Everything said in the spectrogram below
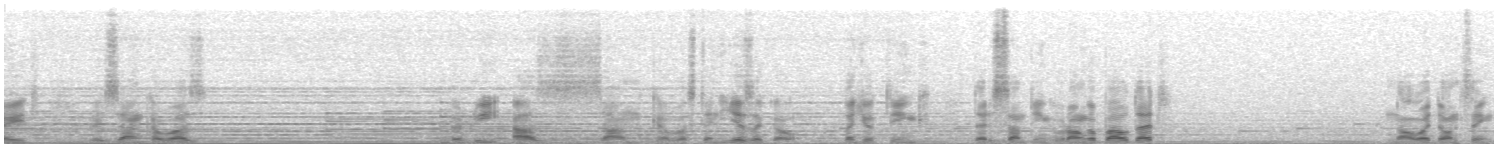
weight Rezanka was Riazanka was 10 years ago. Don't you think there is something wrong about that? No, I don't think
